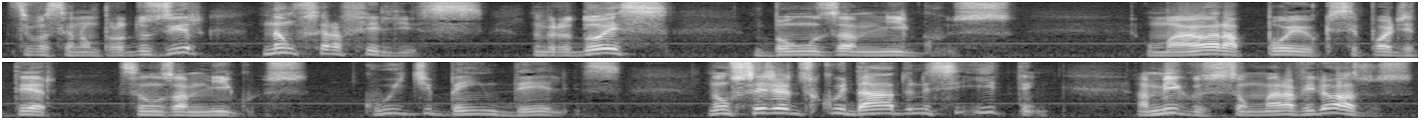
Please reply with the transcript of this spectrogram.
Se você não produzir, não será feliz. Número 2. Bons amigos. O maior apoio que se pode ter são os amigos. Cuide bem deles. Não seja descuidado nesse item. Amigos são maravilhosos.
